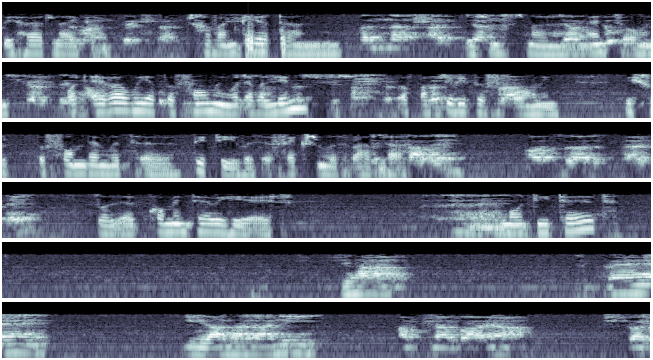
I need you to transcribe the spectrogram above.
We heard like Shravan Kirtan, Vishnu Smaran, and so on. Whatever we are performing, whatever limbs of Bhakti we are performing, we should perform them with uh, Priti, with affection, with rasa. So the commentary here is more detailed. लिख रहे हैं कि राधा रानी अपना बाया कर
